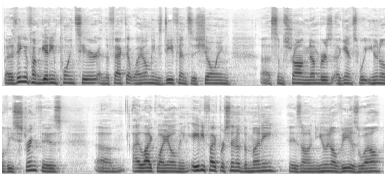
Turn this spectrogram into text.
But I think if I'm getting points here and the fact that Wyoming's defense is showing uh, some strong numbers against what UNLV's strength is, um, I like Wyoming. 85% of the money is on UNLV as well.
